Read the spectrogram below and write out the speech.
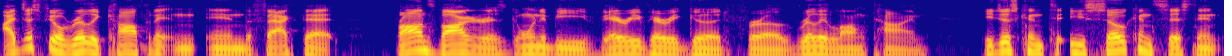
I just feel really confident in in the fact that Franz Wagner is going to be very, very good for a really long time. He just cont- he's so consistent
